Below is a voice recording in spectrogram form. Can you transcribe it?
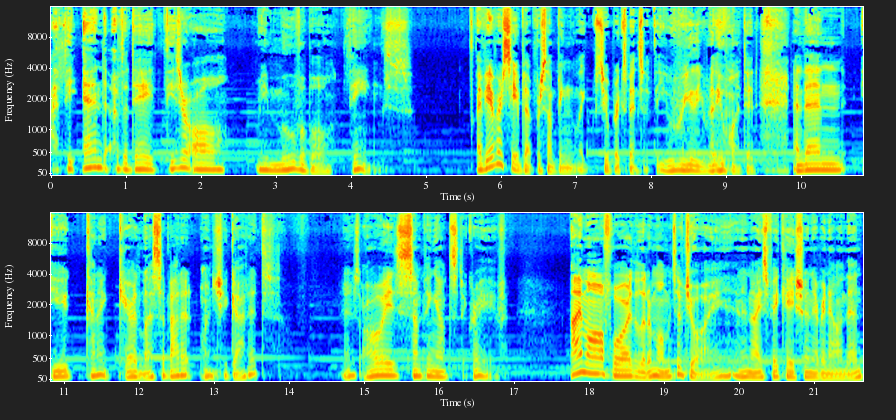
at the end of the day, these are all removable things. Have you ever saved up for something like super expensive that you really, really wanted, and then you kind of cared less about it once you got it? There's always something else to crave. I'm all for the little moments of joy and a nice vacation every now and then.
